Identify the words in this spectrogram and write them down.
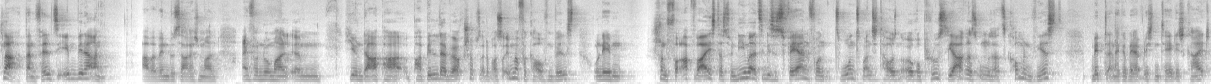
Klar, dann fällt sie eben wieder an. Aber wenn du, sage ich mal, einfach nur mal ähm, hier und da ein paar, paar Bilder, Workshops oder was auch immer verkaufen willst und eben schon vorab weißt, dass du niemals in diese Sphären von 22.000 Euro plus Jahresumsatz kommen wirst mit deiner gewerblichen Tätigkeit,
